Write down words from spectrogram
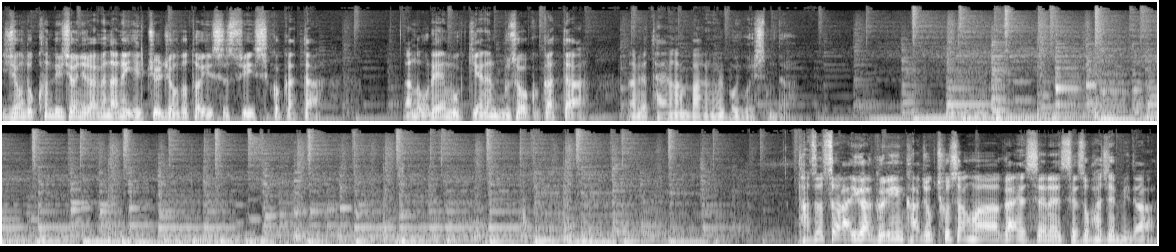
이 정도 컨디션이라면 나는 일주일 정도 더 있을 수 있을 것 같다. 나는 오래 묵기에는 무서울 것 같다. 라며 다양한 반응을 보이고 있습니다. 다섯 살 아이가 그린 가족 초상화가 SNS에서 화제입니다.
